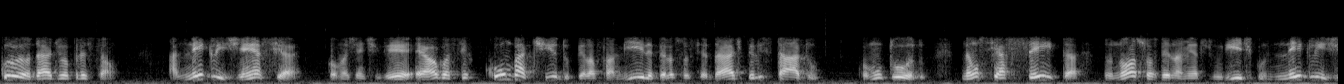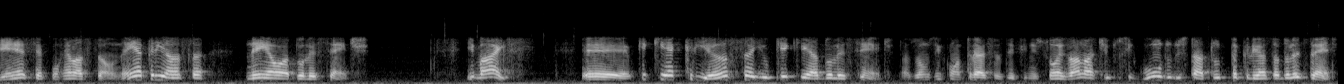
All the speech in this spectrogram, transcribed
crueldade e opressão. A negligência, como a gente vê, é algo a ser combatido pela família, pela sociedade, pelo Estado como um todo. Não se aceita no nosso ordenamento jurídico negligência com relação nem à criança, nem ao adolescente. E mais, é, o que, que, é criança e o que, que, é adolescente. Nós vamos encontrar essas definições lá no artigo 2 do Estatuto da Criança e Adolescente.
